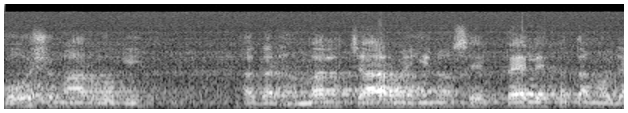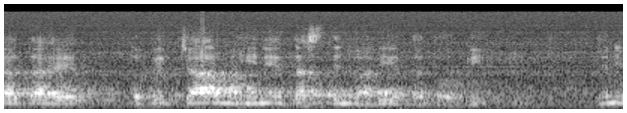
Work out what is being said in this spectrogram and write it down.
وہ شمار ہوگی۔ اگر حمل چار مہینوں سے پہلے ختم ہو جاتا ہے تو پھر چار مہینے دس دن والی عدت ہوگی۔ یعنی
